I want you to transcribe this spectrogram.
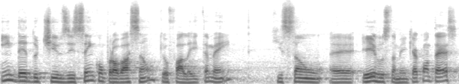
indedutíveis e sem comprovação, que eu falei também que são é, erros também que acontecem,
